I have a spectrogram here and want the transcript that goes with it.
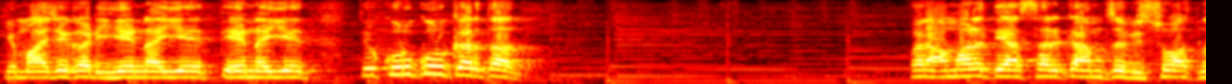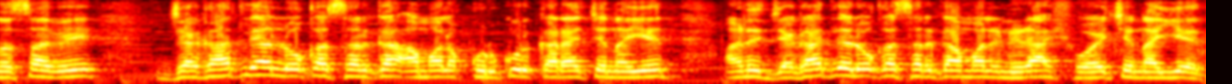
की माझ्याकडे हे नाही आहे ते नाही आहेत ते कुरकुर करतात. पण आम्हाला त्यासारखा आमचा विश्वास नसावे. जगातल्या लोकांसारखं आम्हाला कुरकुर करायचे नाही आहेत आणि जगातल्या लोकांसारखं आम्हाला निराश व्हायचे नाही आहेत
